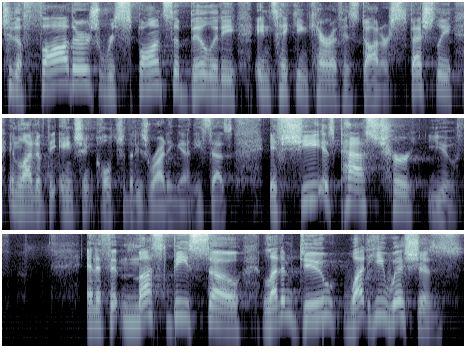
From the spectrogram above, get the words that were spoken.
to the father's responsibility in taking care of his daughter, especially in light of the ancient culture that he's writing in. He says, If she is past her youth, and if it must be so, let him do what he wishes.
